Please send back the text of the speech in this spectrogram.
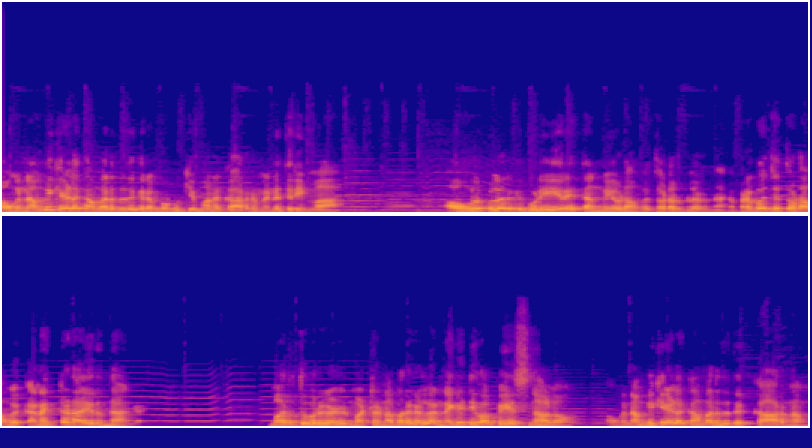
அவங்க நம்பிக்கை இழக்காமல் இருந்ததுக்கு ரொம்ப முக்கியமான காரணம் என்ன தெரியுமா? அவங்களுக்குள்ள இருக்கக்கூடிய இறைத்தன்மையோடு அவங்க தொடர்பில் இருந்தாங்க. பிரபஞ்சத்தோடு அவங்க கனெக்டடாக இருந்தாங்க. மருத்துவர்கள் மற்ற நபர்கள்லாம் நெகட்டிவாக பேசினாலும் அவங்க நம்பிக்கை இழக்காமல் இருந்ததுக்கு காரணம்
